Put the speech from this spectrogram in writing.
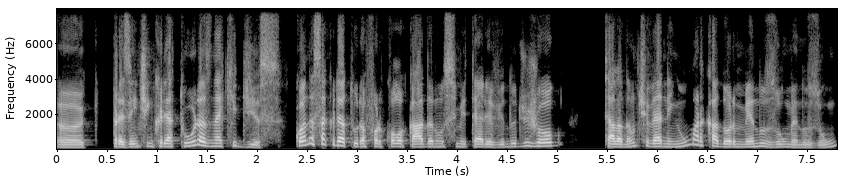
uh, presente em criaturas, né, que diz, quando essa criatura for colocada num cemitério vindo de jogo, se ela não tiver nenhum marcador menos um, menos um,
